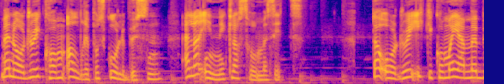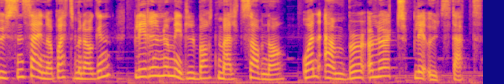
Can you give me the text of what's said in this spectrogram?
Men Audrey kom aldri på skolebussen eller inn i klasserommet sitt. Da Audrey ikke kommer hjem med bussen senere på ettermiddagen, blir hun umiddelbart meldt savna, og en Amber Alert blir utstedt.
